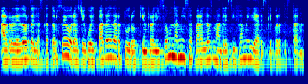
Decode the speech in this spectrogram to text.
Alrededor de las 14 horas llegó el padre de Arturo, quien realizó una misa para las madres y familiares que protestaron.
